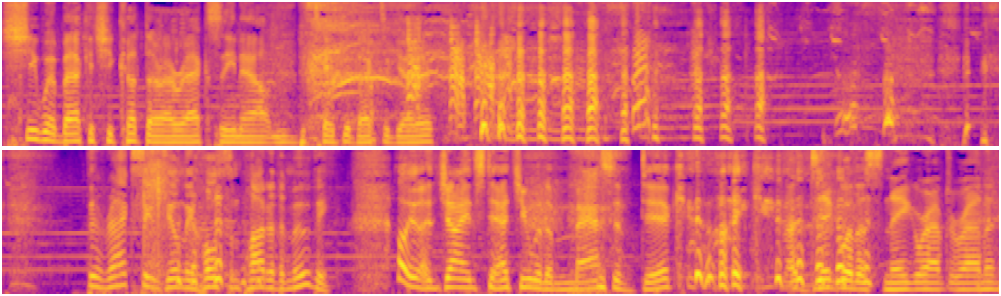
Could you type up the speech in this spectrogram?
She went back and she cut the Iraq scene out and taped it back together. The rack scene's the only wholesome part of the movie. Oh, yeah, a giant statue with a massive dick. like, A dick with a snake wrapped around it.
